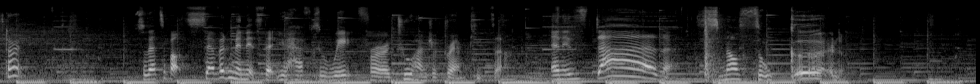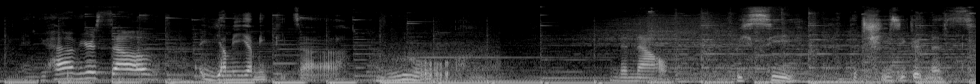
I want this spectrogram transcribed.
start. So that's about seven minutes that you have to wait for a 200 gram pizza. And it's done! It smells so good! And you have yourself a yummy, yummy pizza. Ooh. And then now we see the cheesy goodness.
